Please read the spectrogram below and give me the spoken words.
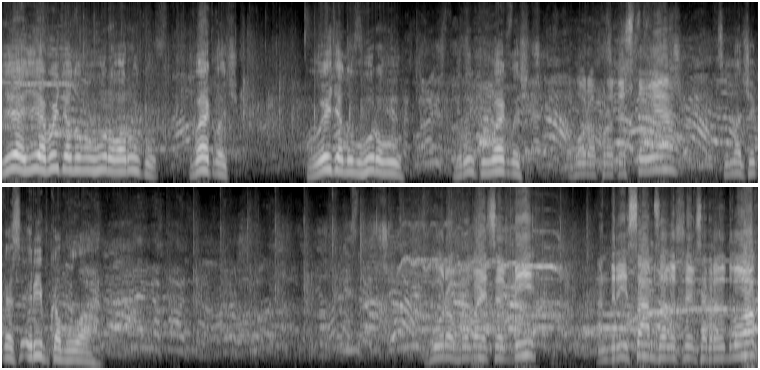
є, є, витягнув у Гурова руку. Веклич. Витягнув Гурову руку Веклич. Гуров протестує. Це наче якась рібка була. Гуров рветься в бій. Андрій сам залишився проти двох.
